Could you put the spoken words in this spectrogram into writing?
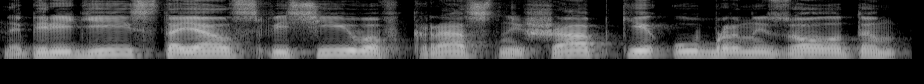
Напереди стоял спесиво в красной шапке, убранный золотом,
